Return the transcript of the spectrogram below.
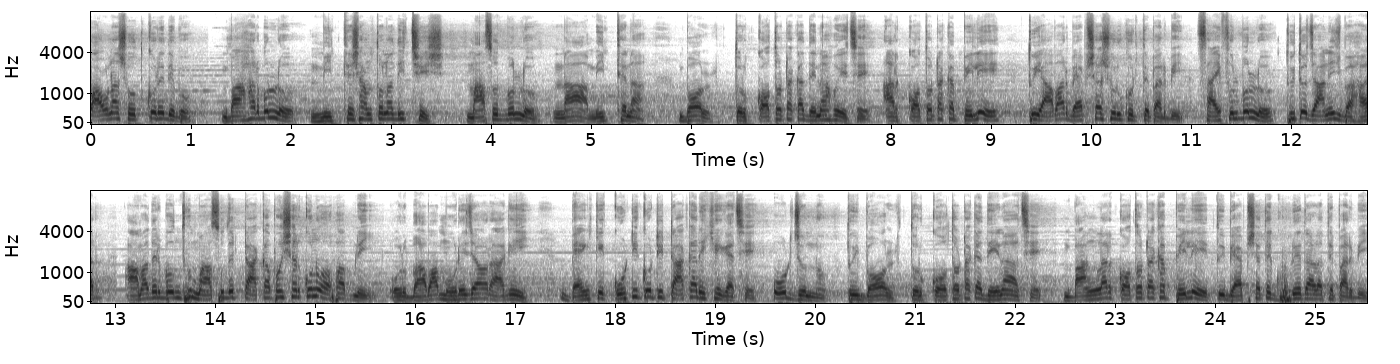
পাওনা শোধ করে দেব। বাহার বলল, মিথ্যে সান্ত্বনা দিচ্ছিস? মাসুদ বলল, না, মিথ্যে না। বল, তোর কত টাকা দেনা হয়েছে, আর কত টাকা পেলে তুই আবার ব্যবসা শুরু করতে পারবি? সাইফুল বলল, তুই তো জানিস বাহার আমাদের বন্ধু মাসুদের টাকা পয়সার কোনো অভাব নেই। ওর বাবা মরে যাওয়ার আগেই ব্যাংকে কোটি কোটি টাকা রেখে গেছে। ওর জন্য, তুই বল, তোর কত টাকা দেনা আছে? বাংলার কত টাকা পেলে তুই ব্যবসাতে ঘুরে দাঁড়াতে পারবি?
